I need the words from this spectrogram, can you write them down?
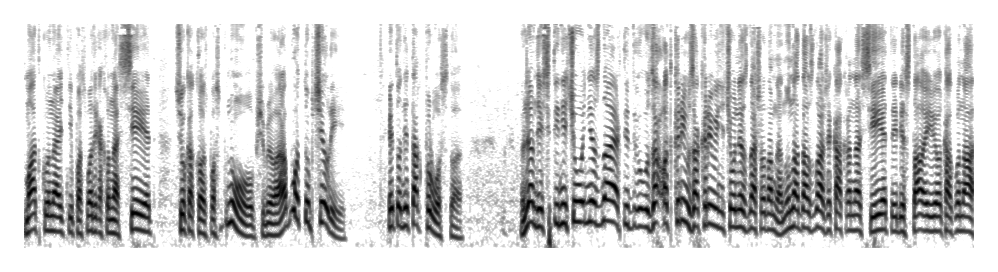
матку найти, посмотреть, как она сеет, все пос- ну, в общем, работу пчелы. Это не так просто. Глянь, если ты ничего не знаешь, ты открыл, закрыл и ничего не знаешь, что нам надо. Ну, надо знать, же, как она сеет, или ста- ее, как она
